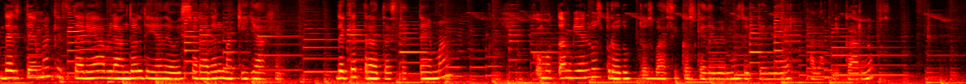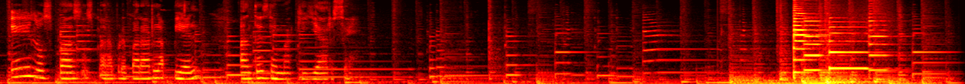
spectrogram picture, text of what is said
Del tema que estaré hablando el día de hoy será del maquillaje. ¿De qué trata este tema? Como también los productos básicos que debemos de tener al aplicarlos y los pasos para preparar la piel antes de maquillarse.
